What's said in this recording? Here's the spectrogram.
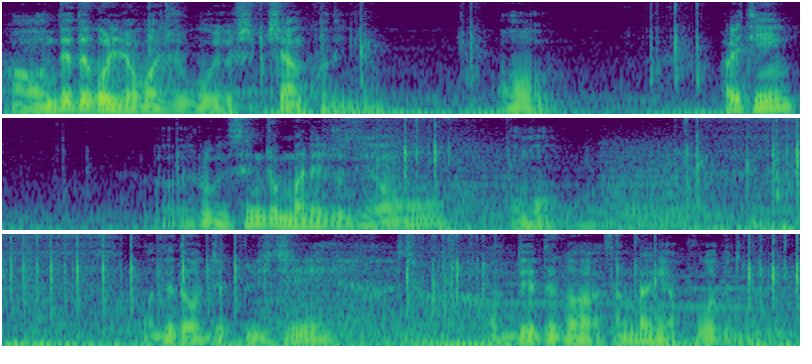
아 언데드 걸려가지고 이거 쉽지 않거든요. 어 화이팅. 어, 여러분 생존만 해주세요. 어머. 언데드 언제 풀리지? 자, 언데드가 상당히 아프거든요.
